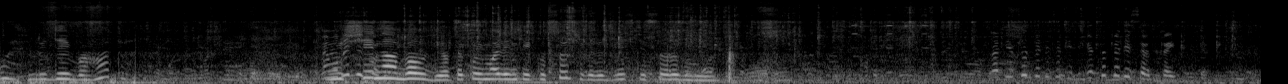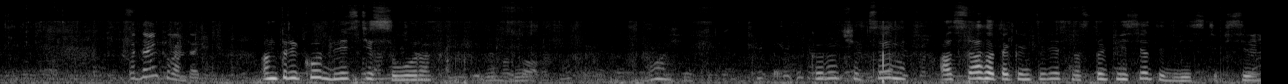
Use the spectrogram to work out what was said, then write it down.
Ой, людей багато. Мужчина обалдел. Такой маленький кусочек, говорит, 240 гривен. На 550, 550 хай буде. Одненьку вам дати? Антрикот 240. Ой. Короче, цены. А сало так интересно, 150 и 200. Все.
